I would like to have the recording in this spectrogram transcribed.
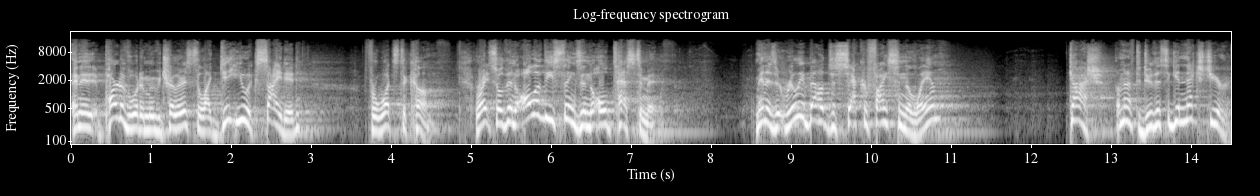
and it, part of what a movie trailer is to like get you excited for what's to come, right? So then all of these things in the Old Testament, man, is it really about just sacrificing the lamb? Gosh, I'm gonna have to do this again next year.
